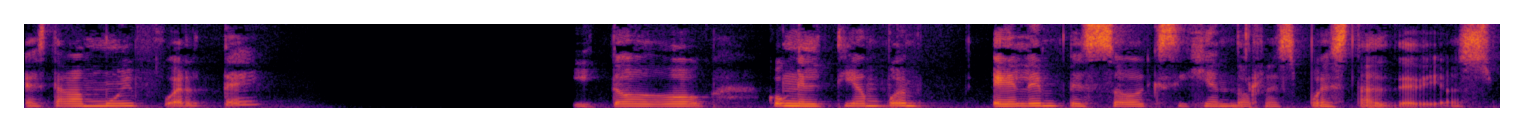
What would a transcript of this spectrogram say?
estaba muy fuerte y todo, con el tiempo em, él empezó exigiendo respuestas de Dios.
